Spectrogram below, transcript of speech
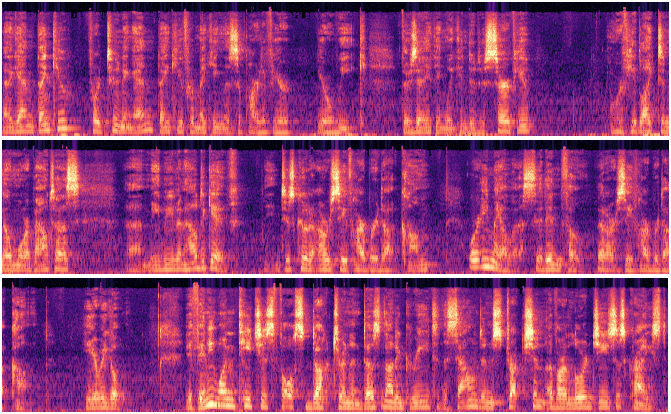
And again, thank you for tuning in. Thank you for making this a part of your, your week. If there's anything we can do to serve you, or if you'd like to know more about us, uh, maybe even how to give, just go to oursafeharbor.com or email us at info at oursafeharbor.com. Here we go. If anyone teaches false doctrine and does not agree to the sound instruction of our Lord Jesus Christ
